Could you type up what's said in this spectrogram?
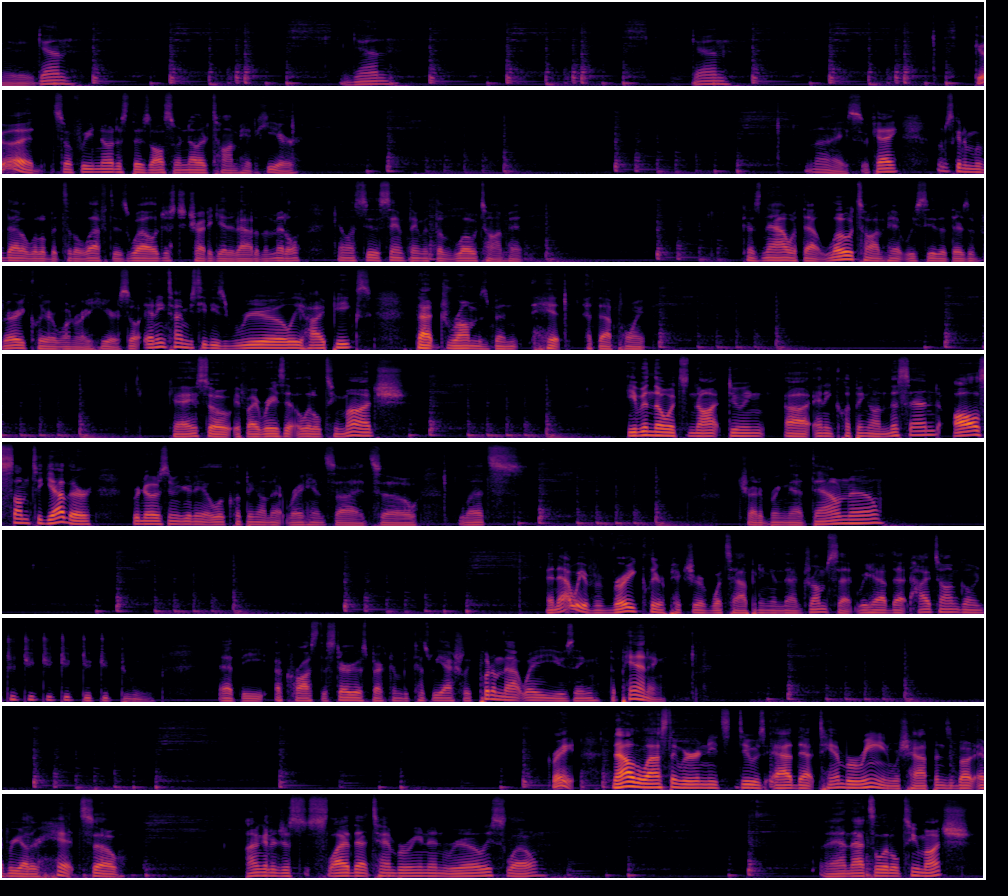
Need it again. Again. Again. Good. So if we notice there's also another tom hit here. Nice, okay? I'm just going to move that a little bit to the left as well, just to try to get it out of the middle. And let's do the same thing with the low tom hit. Because now with that low tom hit, we see that there's a very clear one right here. So anytime you see these really high peaks, that drum's been hit at that point. Okay, so if I raise it a little too much, even though it's not doing uh, any clipping on this end, all summed together, we're noticing we're getting a little clipping on that right-hand side. So let's try to bring that down now. And now we have a very clear picture of what's happening in that drum set. We have that high tom going doo doo doo doo doo doo doo at the across the stereo spectrum because we actually put them that way using the panning. Great. Now the last thing we're going to need to do is add that tambourine, which happens about every other hit. So I'm going to just slide that tambourine in really slow. And that's a little too much.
